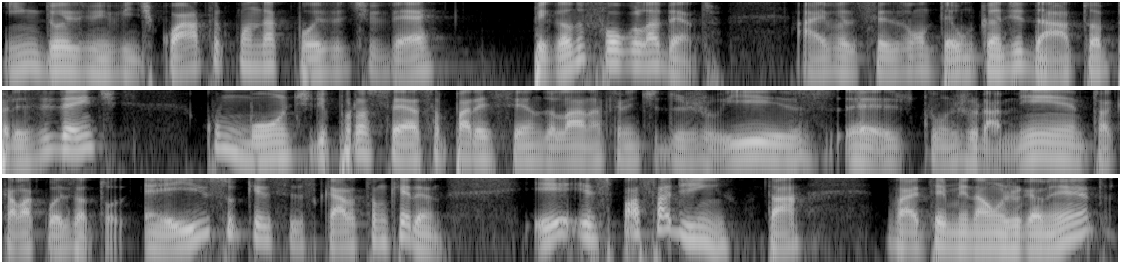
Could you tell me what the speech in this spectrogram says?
em 2024, quando a coisa estiver pegando fogo lá dentro. Aí vocês vão ter um candidato a presidente com um monte de processo aparecendo lá na frente do juiz, é, com juramento, aquela coisa toda. É isso que esses caras estão querendo. E esse passadinho, tá? Vai terminar um julgamento,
